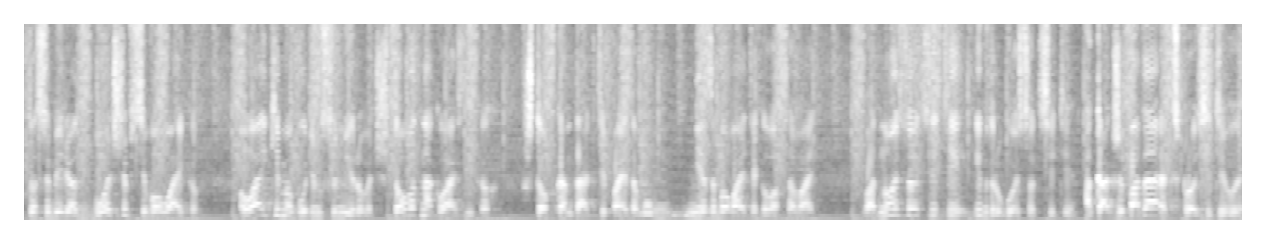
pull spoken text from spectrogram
кто соберет больше всего лайков. Лайки мы будем суммировать, что в Одноклассниках, что ВКонтакте. Поэтому не забывайте голосовать в одной соцсети и в другой соцсети. А как же подарок, спросите вы?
